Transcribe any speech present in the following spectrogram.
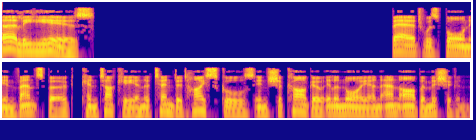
Early years Baird was born in Vanceburg, Kentucky and attended high schools in Chicago, Illinois and Ann Arbor, Michigan.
